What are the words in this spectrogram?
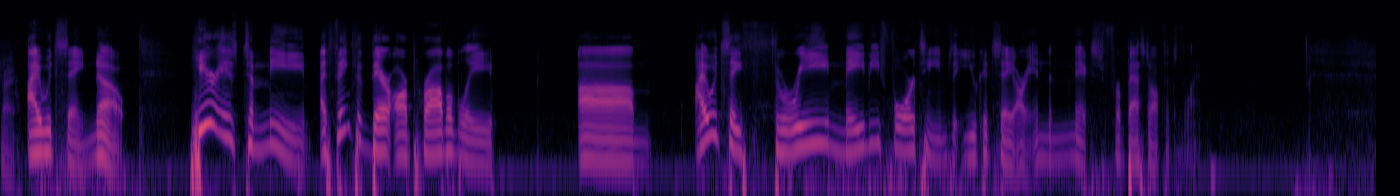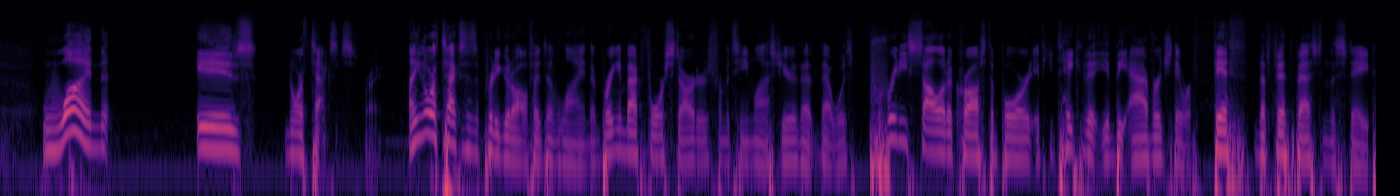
Right. I would say no. Here is to me, I think that there are probably, um, I would say three, maybe four teams that you could say are in the mix for best offensive line. One is North Texas. Right. I think North Texas is a pretty good offensive line. They're bringing back four starters from a team last year that, that was pretty solid across the board. If you take the the average, they were fifth, the fifth best in the state.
